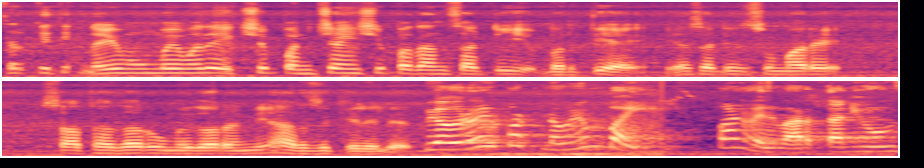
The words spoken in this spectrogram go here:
सर किती नवी मुंबईमध्ये एकशे पंच्याऐंशी पदांसाठी भरती आहे. यासाठी सुमारे सात हजार उमेदवारांनी अर्ज केलेले आहेत. नवी मुंबई पनवेल वार्ता न्यूज.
